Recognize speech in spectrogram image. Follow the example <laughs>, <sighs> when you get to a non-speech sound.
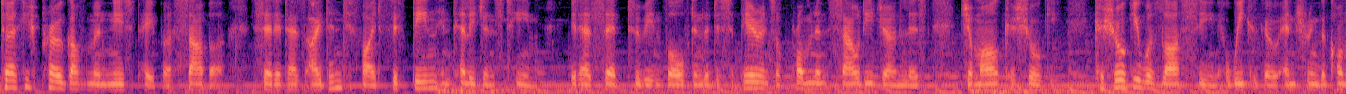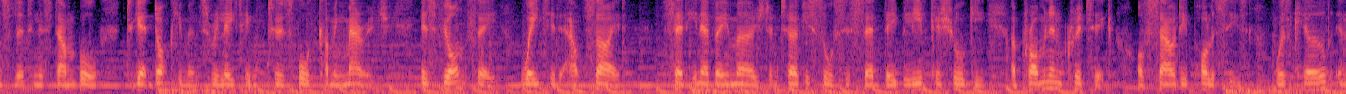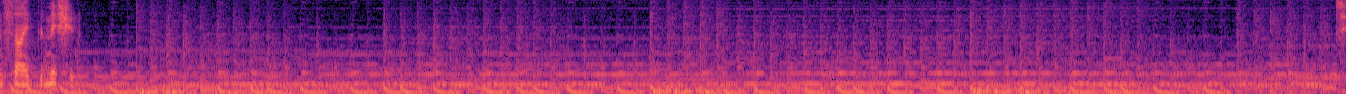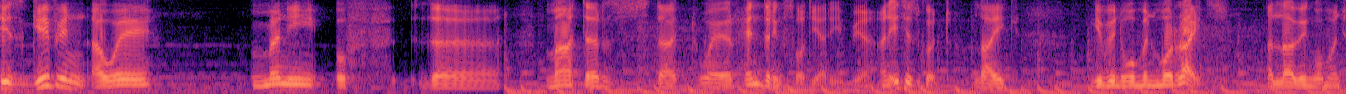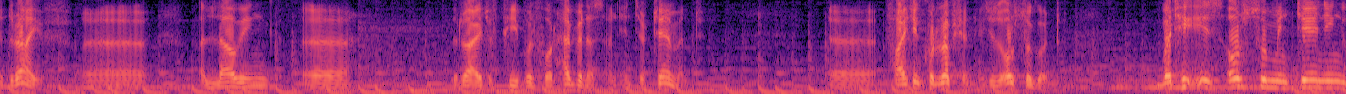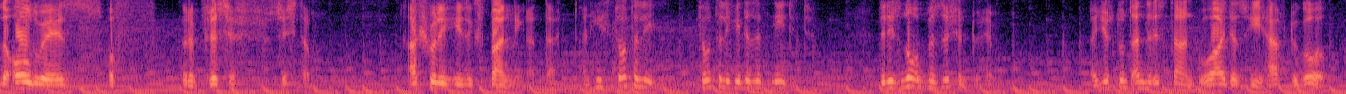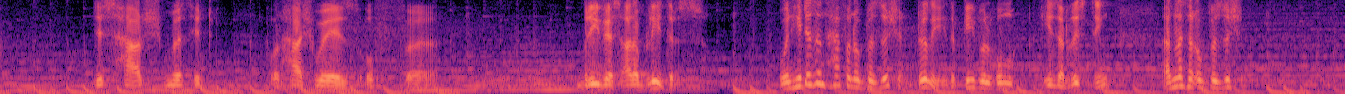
Turkish pro-government newspaper Sabah said it has identified 15 intelligence team it has said to be involved in the disappearance of prominent Saudi journalist Jamal Khashoggi. Khashoggi was last seen a week ago entering the consulate in Istanbul to get documents relating to his forthcoming marriage. His fiancée waited outside said he never emerged and Turkish sources said they believe Khashoggi, a prominent critic of Saudi policies, was killed inside the mission. He's giving away many of the matters that were hindering Saudi Arabia, and it is good, like giving women more rights, allowing women to drive, uh, allowing uh, the right of people for happiness and entertainment, uh, fighting corruption, which is also good. But he is also maintaining the old ways of repressive system. Actually, he's expanding at that. And he's totally, totally, he doesn't need it. There is no opposition to him. I just don't understand why does he have to go this harsh method or harsh ways of uh, previous Arab leaders when he doesn't have an opposition. Really, the people whom he's arresting are not an opposition.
